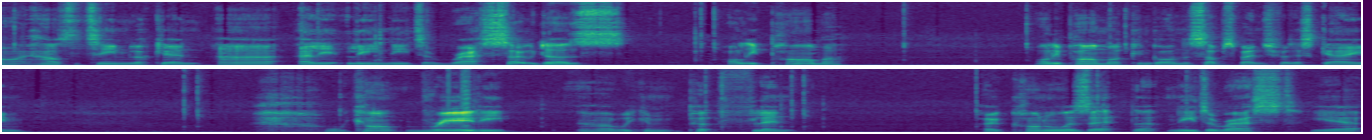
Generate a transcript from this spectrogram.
Alright, how's the team looking? Uh, Elliot Lee needs a rest. So does Ollie Palmer. Ollie Palmer can go on the subs bench for this game we can't really uh, we can put Flint O'Connell is it that needs a rest? Yeah.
